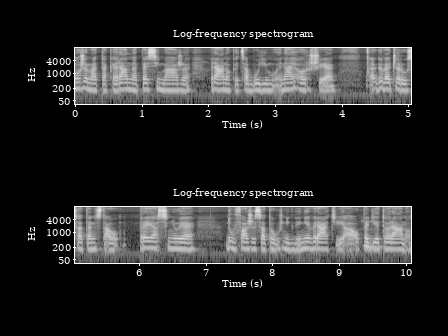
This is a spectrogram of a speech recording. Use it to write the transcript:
môže mať také ranné pesimáže, ráno, keď sa budí, mu je najhoršie, k večeru sa ten stav prejasňuje, dúfa, že sa to už nikdy nevráti a opäť je to ráno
